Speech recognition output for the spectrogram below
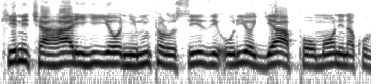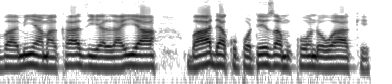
kini cha hali hiyo ni mto rusizi uliojaa pomoni na kuvamia makazi ya raia baada ya kupoteza mkondo wake.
